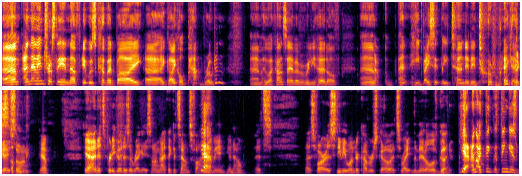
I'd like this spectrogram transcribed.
Um, and then, interestingly enough, it was covered by uh, a guy called Pat Roden, um, who I can't say I've ever really heard of. Um, No. And he basically turned it into a reggae, Reggae song. song. Yeah. Yeah, and it's pretty good as a reggae song. I think it sounds fine. Yeah. I mean, you know, it's as far as Stevie Wonder covers go, it's right in the middle of good. Yeah, and I think the thing is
